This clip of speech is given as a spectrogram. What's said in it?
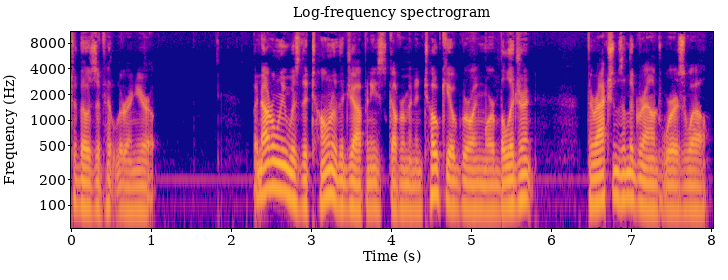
to those of Hitler in Europe. But not only was the tone of the Japanese government in Tokyo growing more belligerent, their actions on the ground were as well.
